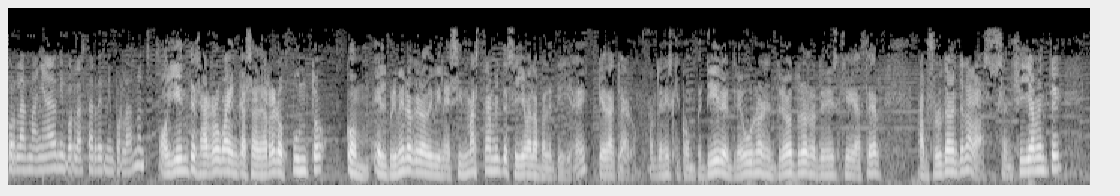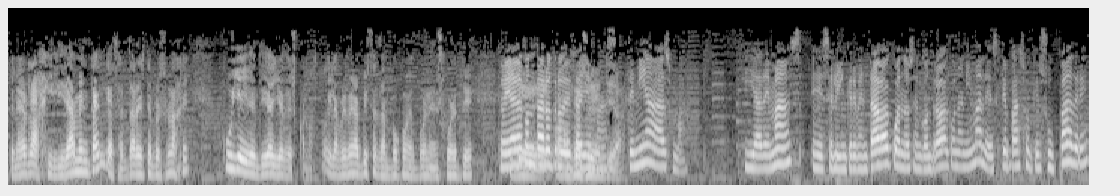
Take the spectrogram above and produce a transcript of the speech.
por las mañanas, ni por las tardes, ni por las noches. Oyentes arroba en El primero que lo adivine sin más trámites se lleva la paletilla, ¿eh? Queda claro. No tenéis que competir entre unos, entre otros, no tenéis que hacer absolutamente nada. Sencillamente tener la agilidad mental de acertar a este personaje cuya identidad yo desconozco. Y la primera pista tampoco me pone en suerte. Te voy a contar otro detalle más. Tenía asma y además eh, se le incrementaba cuando se encontraba con animales. ¿Qué pasó? Que su padre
